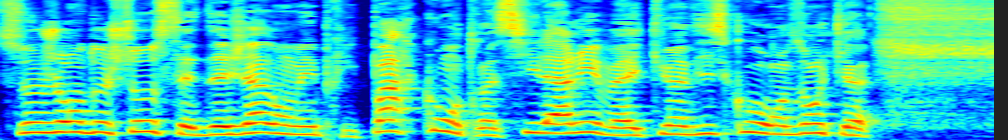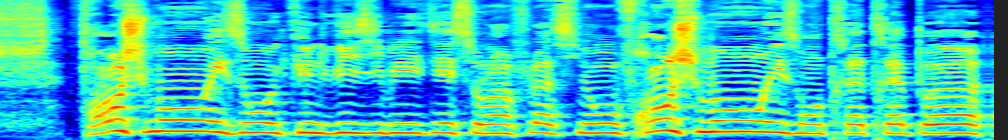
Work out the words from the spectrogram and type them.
ce genre de choses, c'est déjà dans les prix. Par contre, s'il arrive avec un discours en disant que Franchement, ils ont aucune visibilité sur l'inflation. Franchement, ils ont très très peur.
